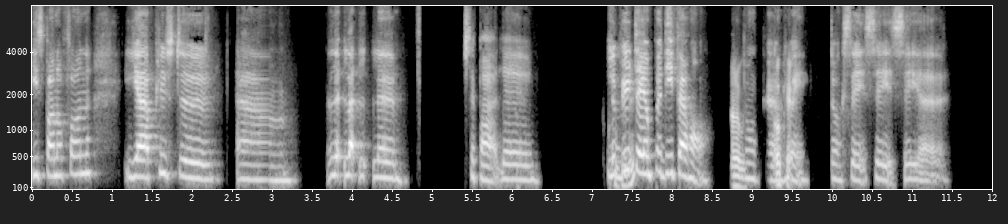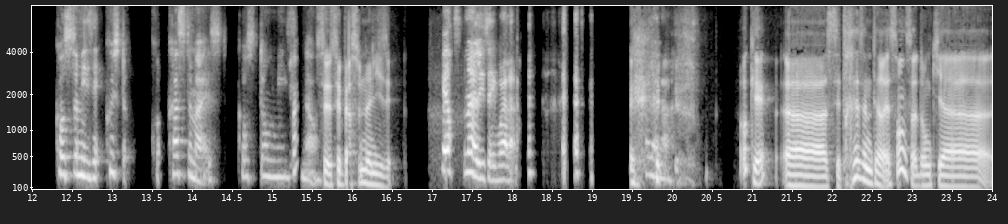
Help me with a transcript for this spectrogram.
hispanophones, il y a plus de... euh, le, le- le- je sais pas, le, le but est un peu différent. Ah. Donc, euh, Ok. oui. Donc, c'est, c'est, c'est euh, customisé, custo- cu- customized, customisé, non, C'est personnalisé. personnalisé, voilà. Oh. Ok, euh, c'est très intéressant ça. Donc a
